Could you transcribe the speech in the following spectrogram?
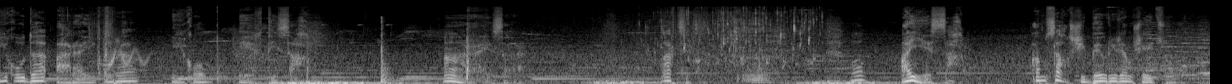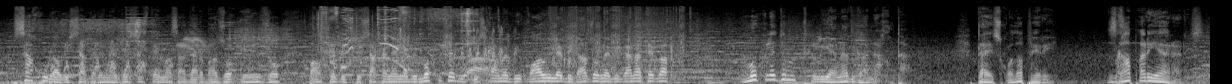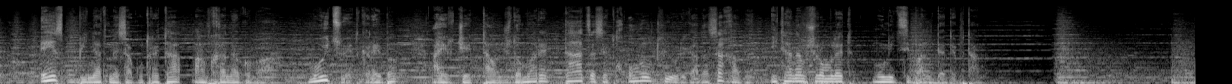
იყო და არა იყო რა, იყო ერთი სახლი. არა ეს არა. არც ო, აი ეს სახლი. ამ სახლში ბევრი რამ შეიცვალა. სახურავის სადრენაჟო სისტემა, სადარბაზო ეზო, ბავშვების შესახენელები, მოხუცების სკამები, ყვავილები, გაზონები, განათება მოკლედ მთლიანად განახლდა. და ეს ყველაფერი ზღაპარი არ არის. ეს ბინათ მესაკუთრეთა ამხანაგობა. მოიწვიეთ კრება, აირჩიეთ თავმჯდომარე და აწესეთ ყოველთვიური გადასახადი ითანამშრომლეთ მუნიციპალიტეტებთან.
